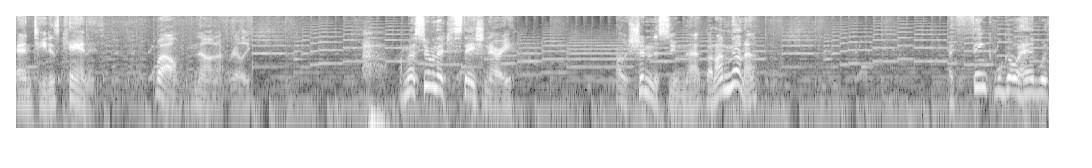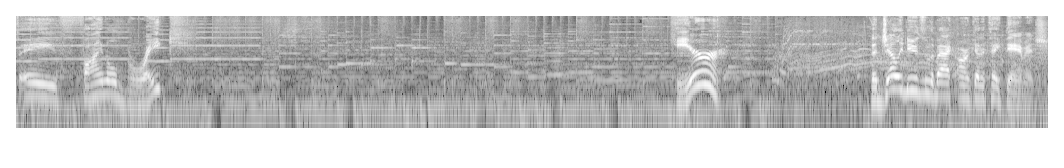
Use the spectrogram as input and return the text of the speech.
And Tita's cannon. Well, no, not really. I'm assume they're stationary. Probably shouldn't assume that, but I'm gonna. I think we'll go ahead with a final break. Here? The jelly dudes in the back aren't gonna take damage.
